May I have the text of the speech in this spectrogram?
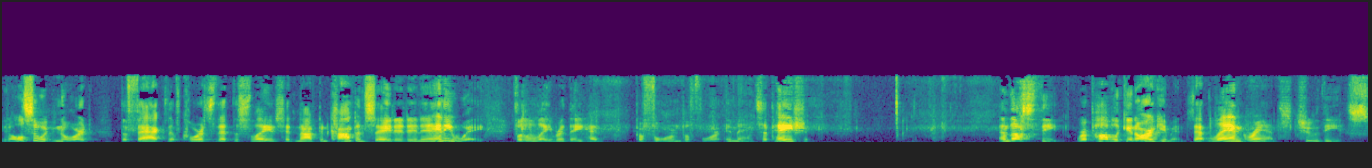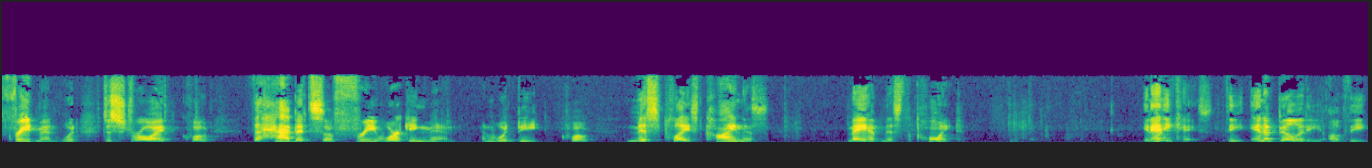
It also ignored the fact, of course, that the slaves had not been compensated in any way for the labor they had performed before emancipation. And thus, the Republican argument that land grants to the freedmen would destroy, quote, the habits of free working men and would be, quote, misplaced kindness may have missed the point. In any case, the inability of the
